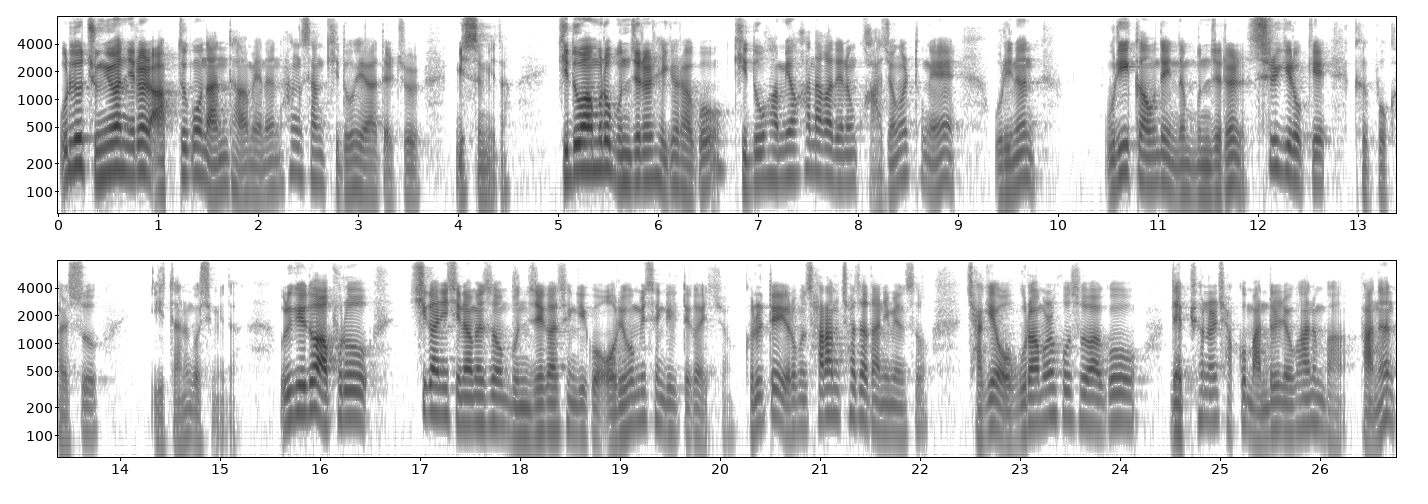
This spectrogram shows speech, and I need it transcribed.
우리도 중요한 일을 앞두고 난 다음에는 항상 기도해야 될 줄 믿습니다. 기도함으로 문제를 해결하고 기도하며 하나가 되는 과정을 통해 우리는 우리 가운데 있는 문제를 슬기롭게 극복할 수 있다는 것입니다. 우리 교회도 앞으로 시간이 지나면서 문제가 생기고 어려움이 생길 때가 있죠. 그럴 때 여러분 사람 찾아다니면서 자기의 억울함을 호소하고 내 편을 자꾸 만들려고 하는 바, 바는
